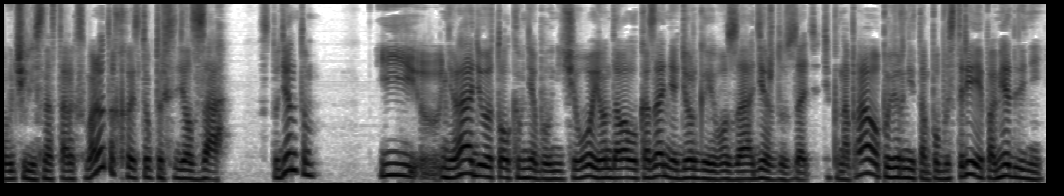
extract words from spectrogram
учились на старых самолетах, инструктор сидел за студентом, и ни радио толком не было, ничего, и он давал указания, дергая его за одежду сзади. Типа направо поверни, там побыстрее, помедленней.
